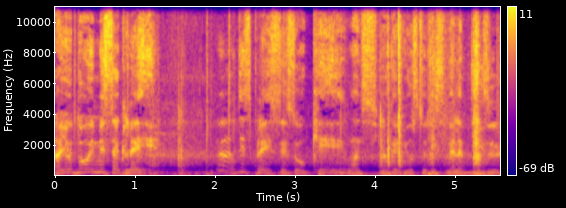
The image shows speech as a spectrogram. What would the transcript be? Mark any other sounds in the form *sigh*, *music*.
How you doing, Mr. Clay? Well, this place is okay once you get used to the smell of diesel.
